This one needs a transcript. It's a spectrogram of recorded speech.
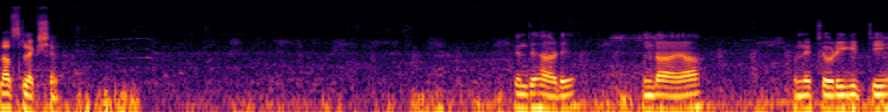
Love Selection ਦਿਨ ਦਿਹਾੜੇ ਮੁੰਡਾ ਆਇਆ ਉਹਨੇ ਚੋਰੀ ਕੀਤੀ।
